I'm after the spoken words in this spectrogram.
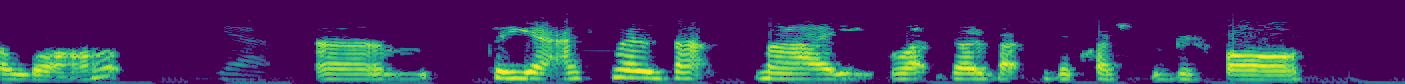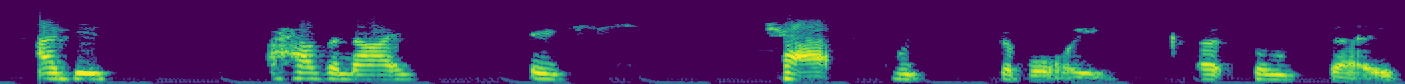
a lot. Yeah. Um, so yeah, I suppose that's my like going back to the question before. I did have a nice-ish chat with the boys at some stage,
